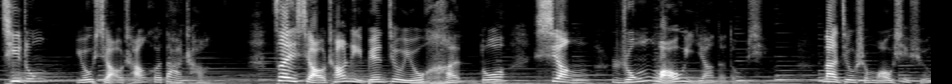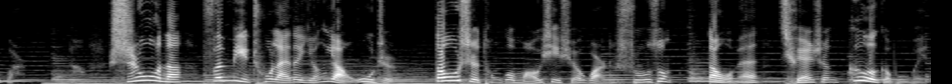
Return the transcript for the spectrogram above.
其中。有小肠和大肠，在小肠里边就有很多像绒毛一样的东西，那就是毛细血管啊。食物呢分泌出来的营养物质都是通过毛细血管的输送到我们全身各个部位的，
